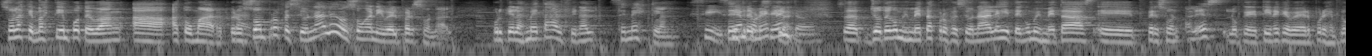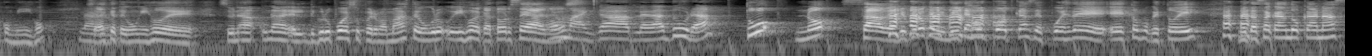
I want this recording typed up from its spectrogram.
son las que más tiempo te van a, a tomar. Pero Claro. ¿son profesionales o son a nivel personal? Porque las metas al final se mezclan. Sí, se 100%. entremezclan. O sea, yo tengo mis metas profesionales y tengo mis metas eh, personales, lo que tiene que ver, por ejemplo, con mi hijo. Claro. Sabes que tengo un hijo de, soy una, una, el grupo de supermamás, tengo un hijo de 14 años. Oh my God, la edad dura. Tú no sabes. Yo quiero que me invites a un podcast después de esto porque estoy, me está sacando canas,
